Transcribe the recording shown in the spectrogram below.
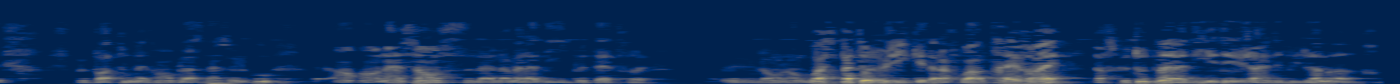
je ne peux pas tout mettre en place d'un seul coup. En, un sens, la, maladie peut être euh, l'angoisse pathologique est à la fois très vraie, parce que toute maladie est déjà un début de la mort,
